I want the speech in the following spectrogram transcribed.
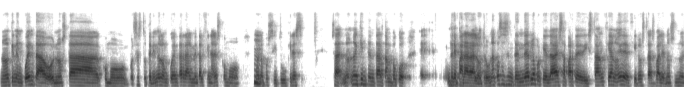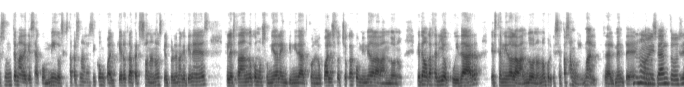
no lo tiene en cuenta o no está como, pues esto, teniéndolo en cuenta, realmente al final es como, bueno, hmm. pues si tú quieres, o sea, no, hay que intentar tampoco... Eh, reparar al otro. Una cosa es entenderlo porque da esa parte de distancia, ¿no? Y de decir, ostras, vale, no es, un tema de que sea conmigo, es que esta persona es así con cualquier otra persona, ¿no? Es que el problema que tiene es que le está dando como su miedo a la intimidad, con lo cual esto choca con mi miedo al abandono. ¿Qué tengo que hacer yo? Cuidar este miedo al abandono, ¿no? Porque se pasa muy mal, realmente. ¿eh? No, tanto, sí,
